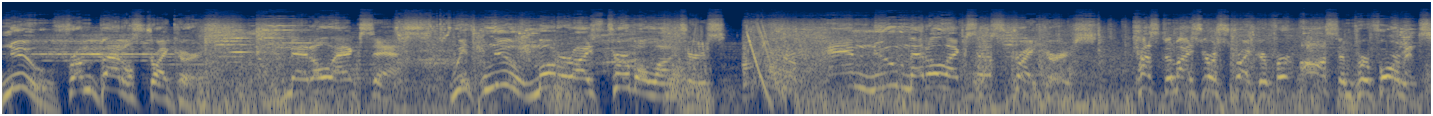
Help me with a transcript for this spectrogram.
New from Battle Strikers, Metal XS with new motorized turbo launchers and new Metal XS Strikers. Customize your striker for awesome performance.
